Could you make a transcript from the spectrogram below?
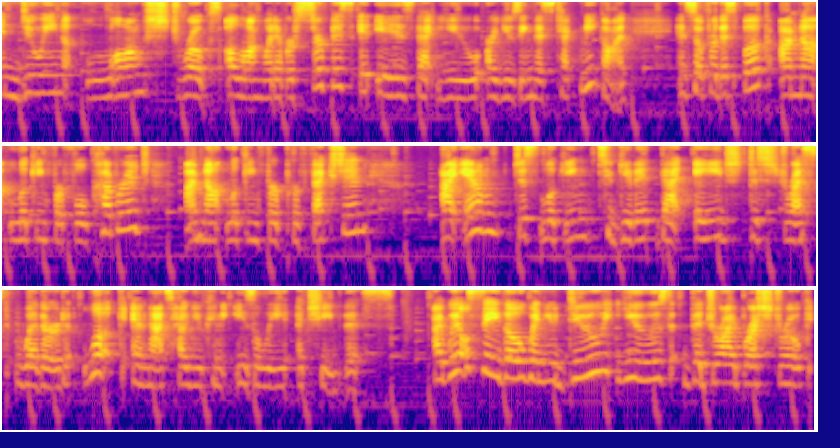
and doing long strokes along whatever surface it is that you are using this technique on. And so for this book, I'm not looking for full coverage. I'm not looking for perfection. I am just looking to give it that aged, distressed, weathered look, and that's how you can easily achieve this. I will say though, when you do use the dry brush stroke,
